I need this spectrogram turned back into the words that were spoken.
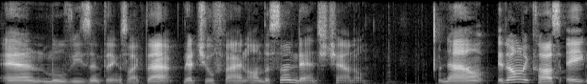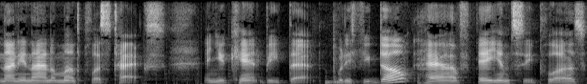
and movies and things like that that you'll find on the Sundance channel. Now, it only costs $8.99 a month plus tax, and you can't beat that. But if you don't have AMC Plus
